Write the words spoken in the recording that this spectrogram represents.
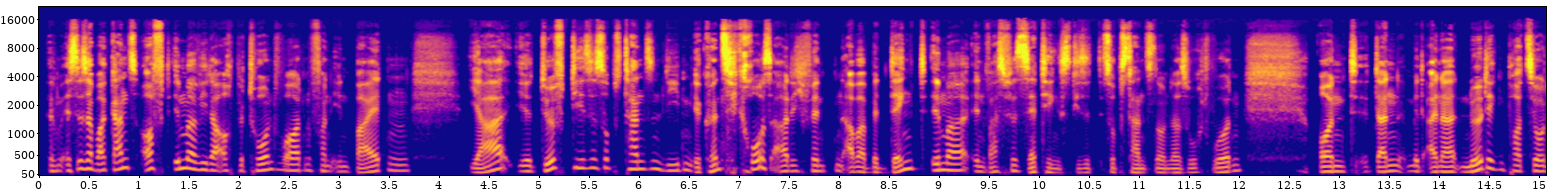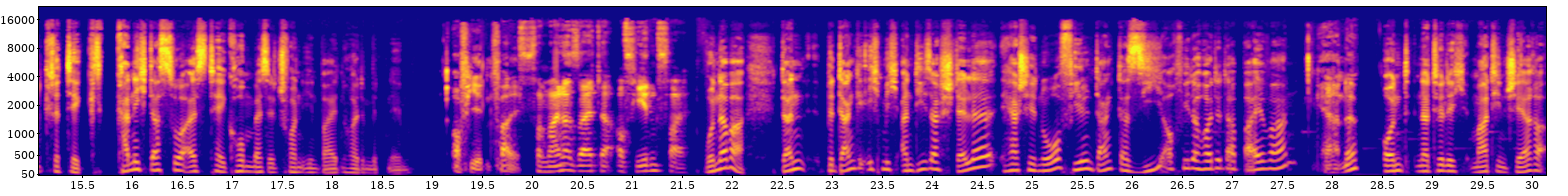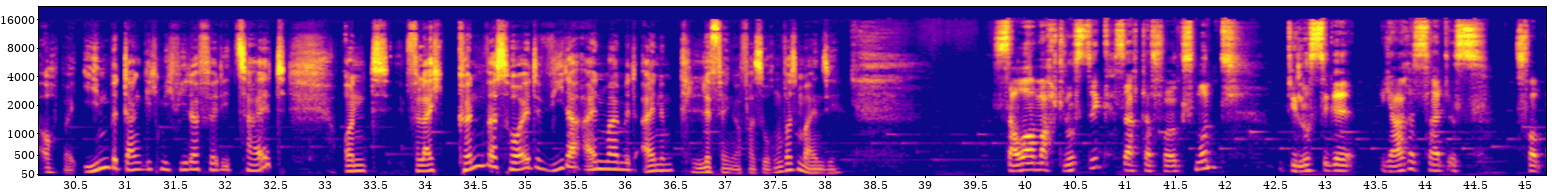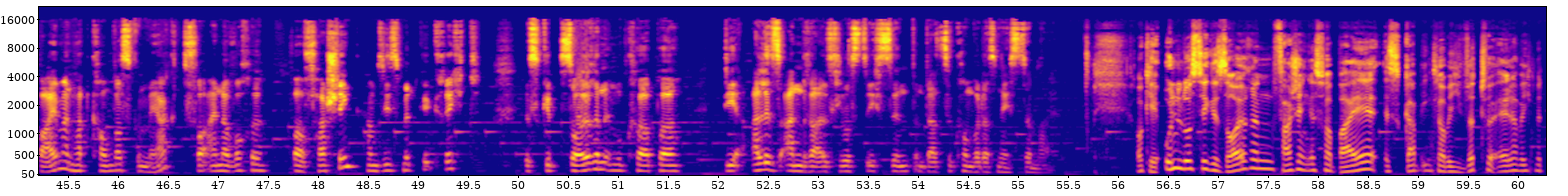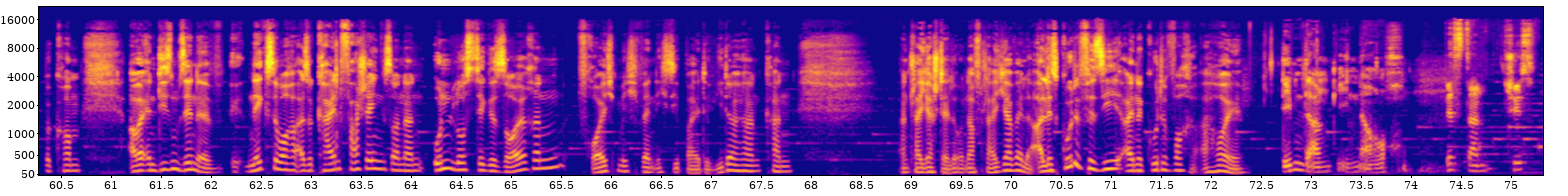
Ähm, es ist aber ganz oft immer wieder auch betont worden von Ihnen beiden, ja, ihr dürft diese Substanzen lieben, ihr könnt sie großartig finden, aber bedenkt immer, in was für Settings diese Substanzen untersucht wurden. Und dann mit einer nötigen Portion Kritik. Kann ich das so als Take-Home-Message von Ihnen beiden heute mitnehmen? Auf jeden Fall. Von meiner Seite auf jeden Fall. Wunderbar. Dann bedanke ich mich an dieser Stelle. Herr Chenot, vielen Dank, dass Sie auch wieder heute dabei waren. Gerne. Und natürlich Martin Scherer, auch bei Ihnen bedanke ich mich wieder für die Zeit. Und vielleicht können wir es heute wieder einmal mit einem Cliffhanger versuchen. Was meinen Sie? Sauer macht lustig, sagt der Volksmund. Die lustige Jahreszeit ist vorbei. Man hat kaum was gemerkt. Vor einer Woche war Fasching. Haben Sie es mitgekriegt? Es gibt Säuren im Körper, die alles andere als lustig sind. Und dazu kommen wir das nächste Mal. Okay, unlustige Säuren, Fasching ist vorbei. Es gab ihn, glaube ich, virtuell, habe ich mitbekommen. Aber in diesem Sinne, nächste Woche also kein Fasching, sondern unlustige Säuren. Freue ich mich, wenn ich sie beide wiederhören kann. An gleicher Stelle und auf gleicher Welle. Alles Gute für Sie, eine gute Woche. Ahoi. Lieben Dank Ihnen auch. Bis dann. Tschüss.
